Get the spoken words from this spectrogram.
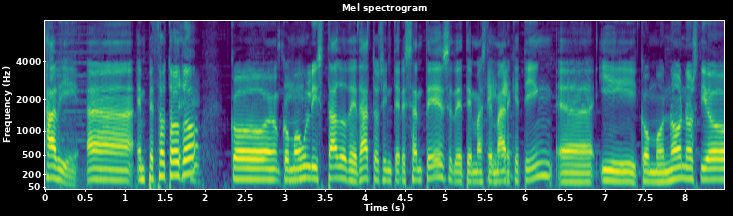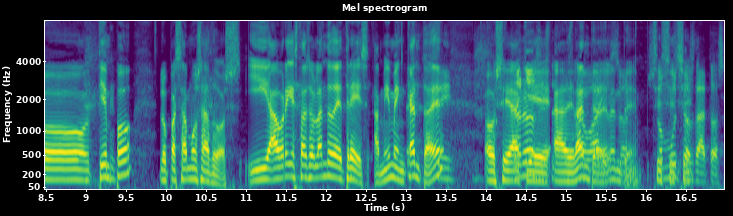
Javi, ah, empezó todo con, como un listado de datos interesantes de temas de marketing eh, y como no nos dio tiempo, lo pasamos a dos. Y ahora ya estás hablando de tres. A mí me encanta, ¿eh? O sea que adelante, adelante. Son, muchos datos.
